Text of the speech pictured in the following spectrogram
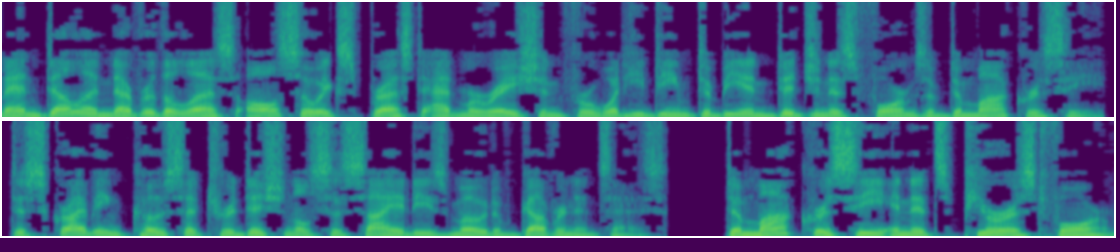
Mandela nevertheless also expressed admiration for what he deemed to be indigenous forms of democracy, describing Xhosa traditional society's mode of governance as democracy in its purest form.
